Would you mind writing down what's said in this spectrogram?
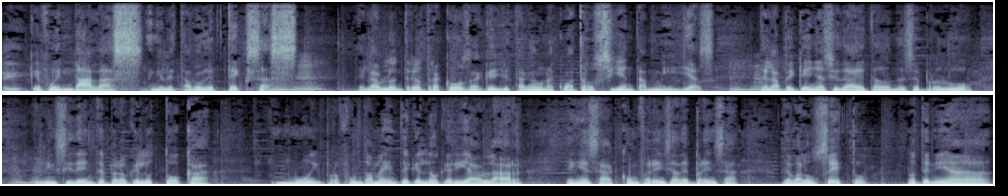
Sí. que fue en Dallas, en el estado de Texas. Él habló, entre otras cosas, que ellos están a unas 400 millas de la pequeña ciudad esta donde se produjo el incidente, pero que los toca muy profundamente, que él no quería hablar en esa conferencia de prensa de baloncesto, no tenía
